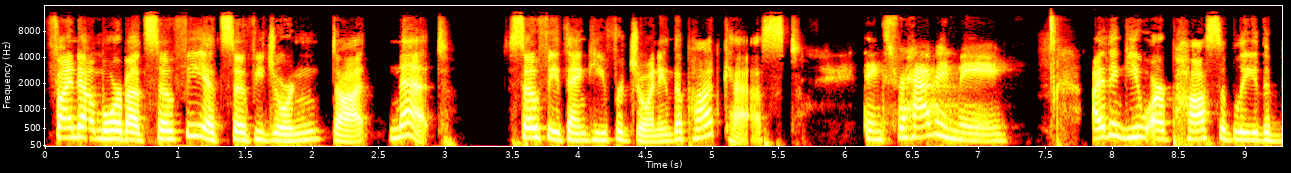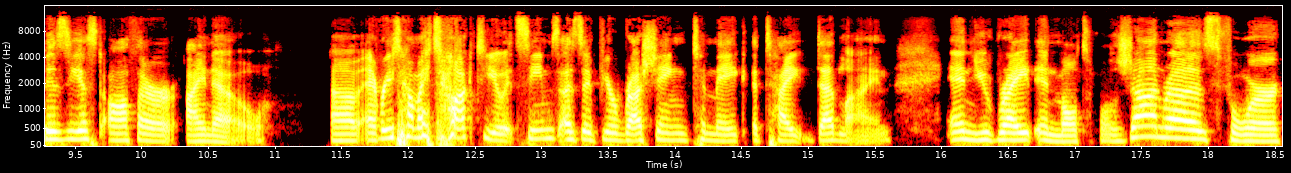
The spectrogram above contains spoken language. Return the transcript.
Find out more about Sophie at sophiejordan.net. Sophie, thank you for joining the podcast. Thanks for having me. I think you are possibly the busiest author I know. Uh, every time I talk to you, it seems as if you're rushing to make a tight deadline. And you write in multiple genres for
